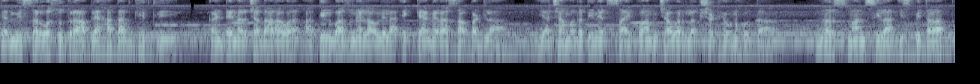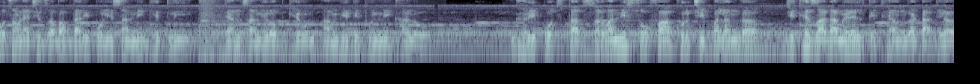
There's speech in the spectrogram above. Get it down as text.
त्यांनी सर्व सूत्र आपल्या हातात घेतली. कंटेनरच्या दारावर आतील बाजूने लावलेला एक कॅमेरा सापडला. याच्या मदतीनेच सायको आमच्यावर लक्ष ठेवून होता. नर्स मानसीला इस्पितळात पोचवण्याची जबाबदारी पोलिसांनी घेतली. त्यांचा निरोप घेऊन आम्ही तिथून निघालो. घरी पोचताच सर्वांनी सोफा खुर्ची पलंग जिथे जागा मिळेल तिथे अंग टाकलं.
